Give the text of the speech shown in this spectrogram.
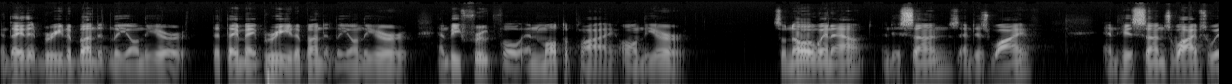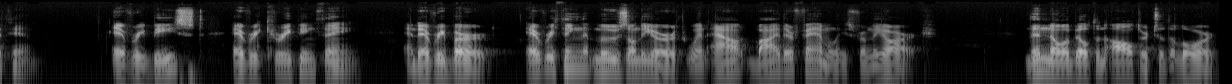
and they that breed abundantly on the earth, that they may breed abundantly on the earth, and be fruitful and multiply on the earth. So Noah went out, and his sons, and his wife, and his sons' wives with him. Every beast, every creeping thing, and every bird, everything that moves on the earth went out by their families from the ark. Then Noah built an altar to the Lord,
